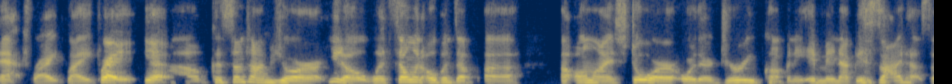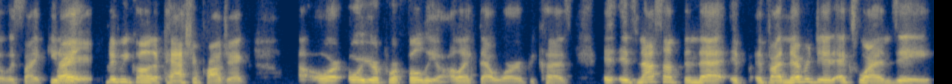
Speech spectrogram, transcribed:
match, right? Like, Right. Yeah. because sometimes you're, you know, when someone opens up a, a online store or their jewelry company, it may not be a side hustle. It's like, you know, Right. maybe we call it a passion project or or your portfolio. I like that word because it, it's not something that if if I never did X, Y, and Z,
